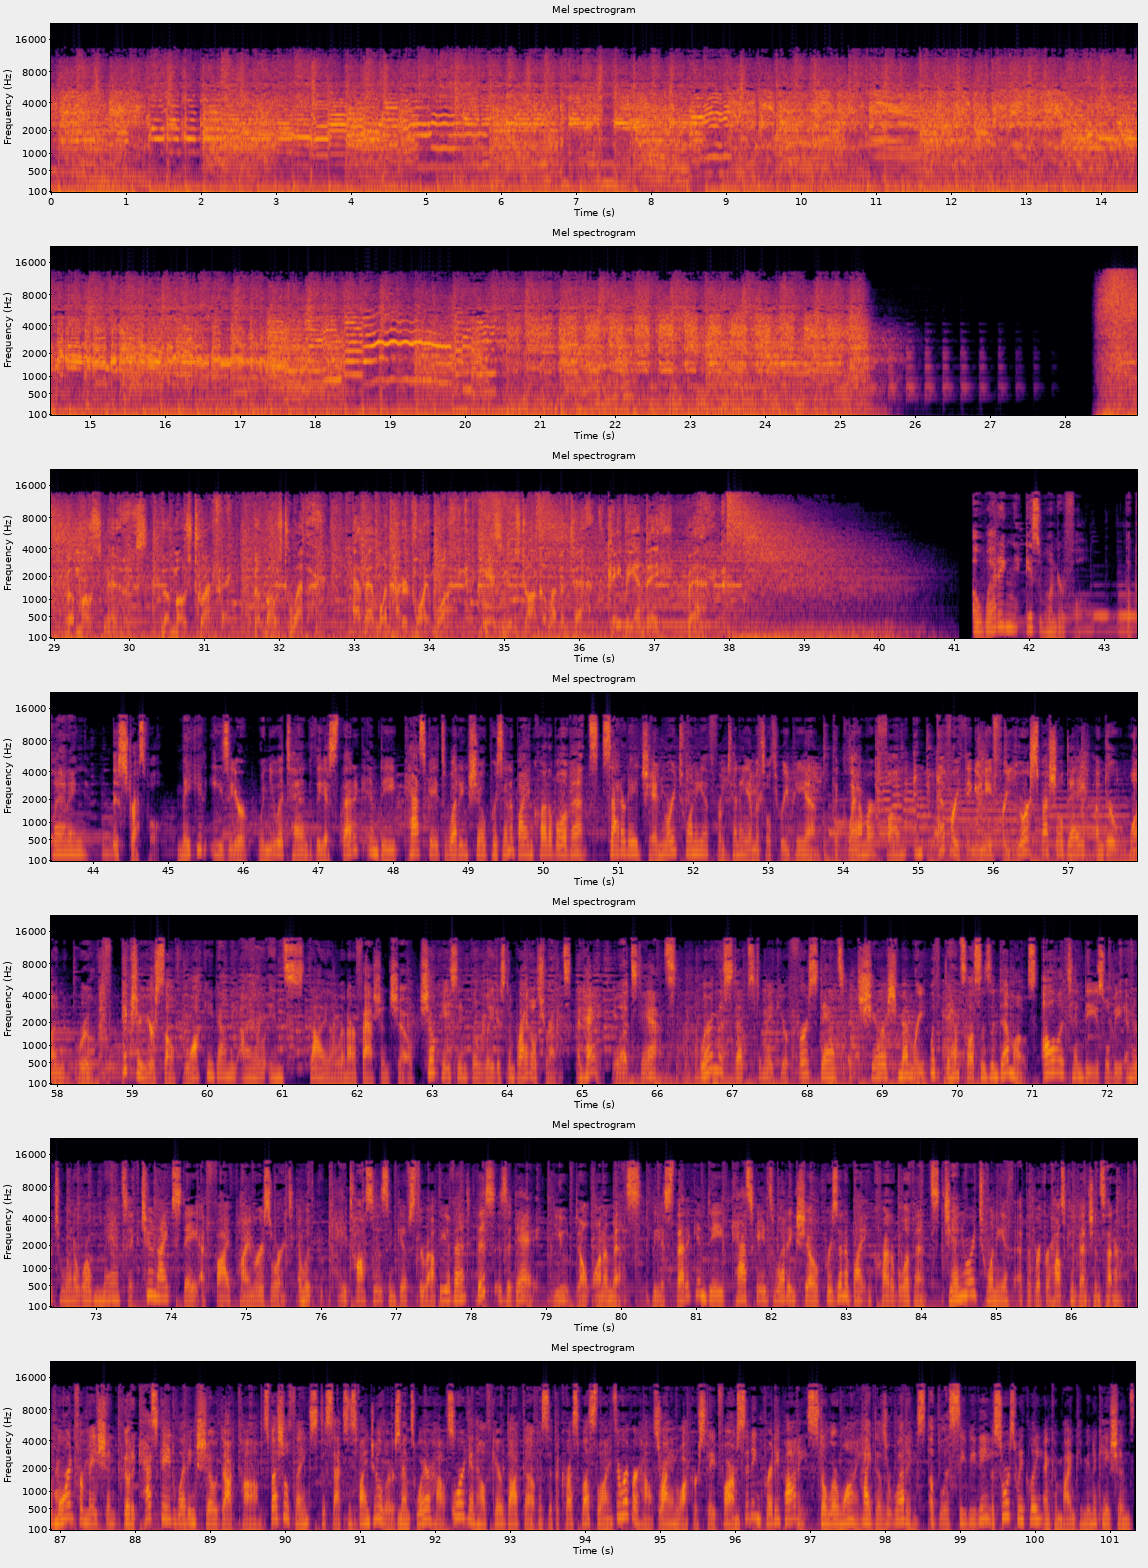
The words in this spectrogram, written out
1010, KBND, Bend. A wedding is wonderful. The planning is stressful. Make it easier when you attend the Aesthetic MD Cascades Wedding Show presented by Incredible Events, Saturday, January 20th from 10 a.m. until 3 p.m. The glamour, fun, and everything you need for your special day under one roof. Picture yourself walking down the aisle in style in our fashion show, showcasing the latest in bridal trends. And hey, let's dance. Learn the steps to make your first dance a cherished memory with dance lessons and demos. All attendees will be entered to win a romantic two night stay at Five Pine Pine Resort. And with bouquet tosses and gifts throughout the event, this is a day you don't want to miss. The Aesthetic MD Cascades Wedding Show presented by Incredible Events, January 20th at the River House Convention Center. For more information, go to CascadeWeddingShow.com. Special thanks to Saxon's Fine Jewelers, Men's Wearhouse, OregonHealthcare.gov, Pacific Crest Bus Lines, The River House, Ryan Walker State Farm, Sitting Pretty Potties, Stoller Wine, High Desert Weddings, A Bliss CBD, The Source Weekly, and Combined Communications.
